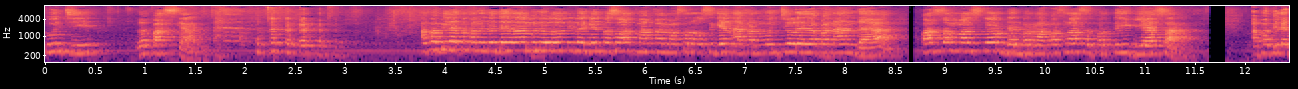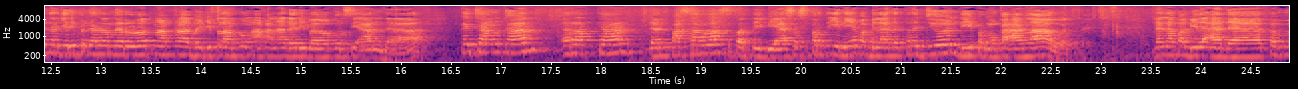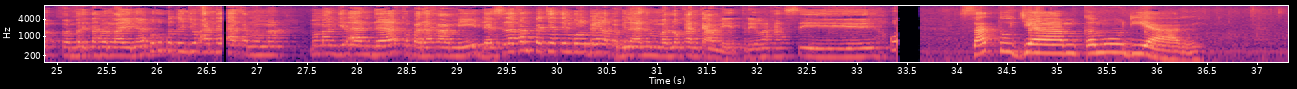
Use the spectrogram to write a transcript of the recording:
kunci, lepaskan. Apabila tekanan udara menurun di bagian pesawat, maka masker oksigen akan muncul di hadapan Anda. Pasang masker dan bernapaslah seperti biasa. Apabila terjadi pendaratan darurat, maka baju pelampung akan ada di bawah kursi Anda. Kecangkan, eratkan, dan pasanglah seperti biasa seperti ini apabila Anda terjun di permukaan laut. Dan apabila ada pem- pemberitahuan lainnya, buku petunjuk Anda akan mema- memanggil Anda kepada kami dan silakan pencet tombol bel apabila Anda memerlukan kami. Terima kasih. Satu jam kemudian.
